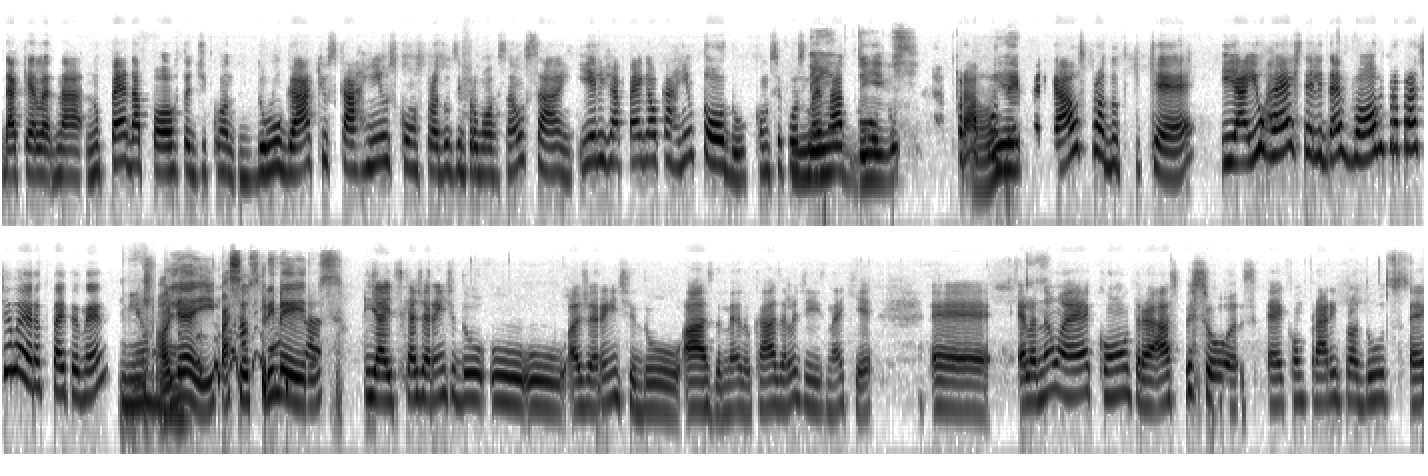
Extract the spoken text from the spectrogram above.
daquela, na, no pé da porta de, quando- do lugar que os carrinhos com os produtos em promoção saem. E ele já pega o carrinho todo, como se fosse levar Meu tudo Deus. para poder pegar os produtos que quer e aí o resto ele devolve para prateleira, tu tá entendendo? Minha. Olha aí, para ser os primeiros. E aí diz que a gerente do o, o- a gerente do Asda, né, no caso, ela diz, né, que é, é, ela não é contra as pessoas é, comprarem produtos é,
